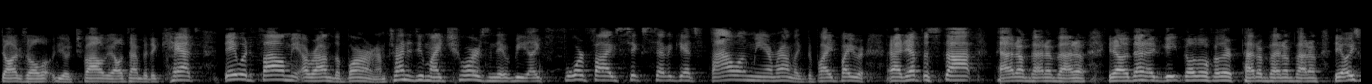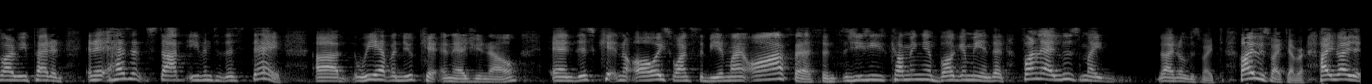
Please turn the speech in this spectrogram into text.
dogs all you know follow me all the time. But the cats, they would follow me around the barn. I'm trying to do my chores, and there would be like four, five, six, seven cats following me around like the Pied Piper, and I'd have to stop, pat them, pat them, pat them. You know, then I'd keep go a little further, pet them, pet them, pet them. They always want to be petted, and it hasn't stopped even to this day. Uh, we have a new kitten, as you know, and this kitten always wants to be in my office, and she's coming and bugging me, and then finally I lose my I don't lose my. I lose my temper. I, I,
